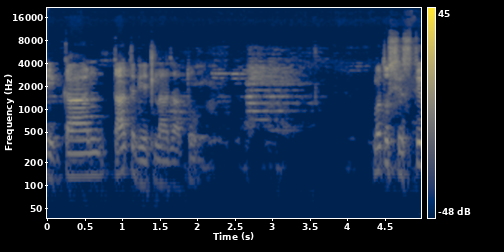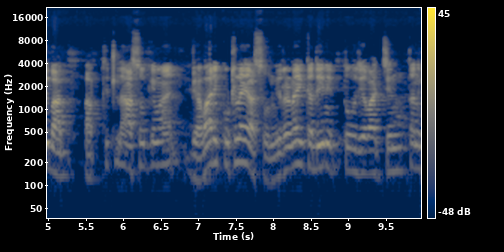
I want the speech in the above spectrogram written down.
एकांतात घेतला जातो. मग तो शिस्ती बाब बाबतीतला असो किंवा व्यावहारिक कुठलाही असो निर्णय कधी निघतो जेव्हा चिंतन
